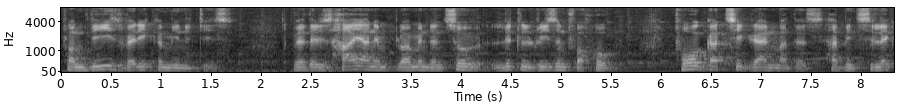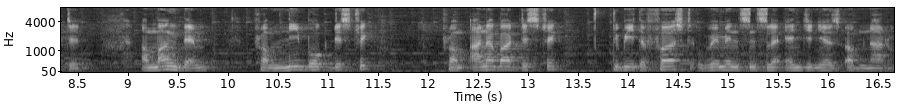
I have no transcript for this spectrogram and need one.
From these very communities, where there is high unemployment and so little reason for hope, four gutsy grandmothers have been selected, among them from Nibok district, from Annaba district to be the first women solar engineers of Nauru.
